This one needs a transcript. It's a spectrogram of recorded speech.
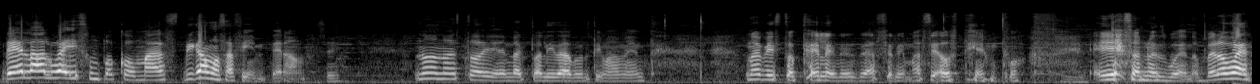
Del Always un poco más, digamos, afín, pero Sí. no, no estoy en la actualidad últimamente. No he visto tele desde hace demasiado tiempo y eso no es bueno. Pero bueno,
